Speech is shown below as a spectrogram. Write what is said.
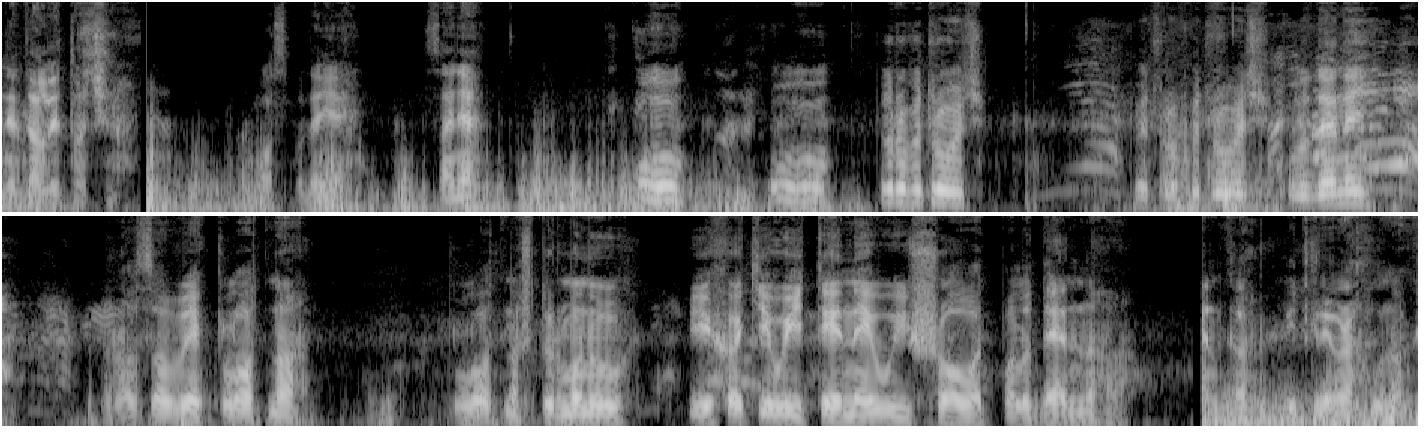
не дали точно. Ось подає. Саня. Угу. Угу. Петро Петрович. Петро Петрович. Лудений. Розовик плотно. Плотно штурманув і хотів йти, не вийшов від полуденного. Відкрив рахунок.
